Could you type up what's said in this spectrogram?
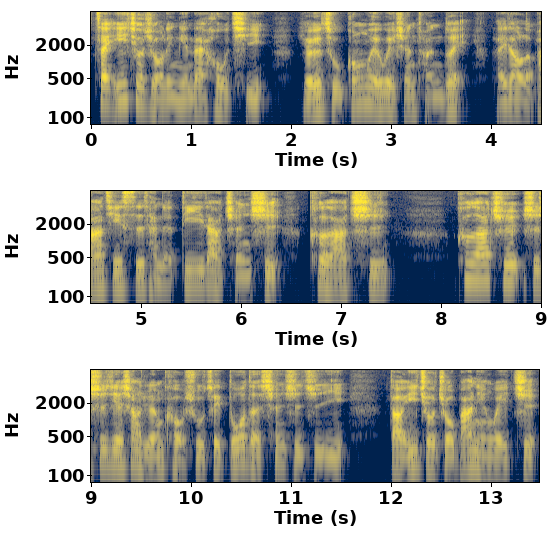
在一九九零年代后期，有一组工卫卫生团队来到了巴基斯坦的第一大城市克拉吃。克拉吃是世界上人口数最多的城市之一。到一九九八年为止，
